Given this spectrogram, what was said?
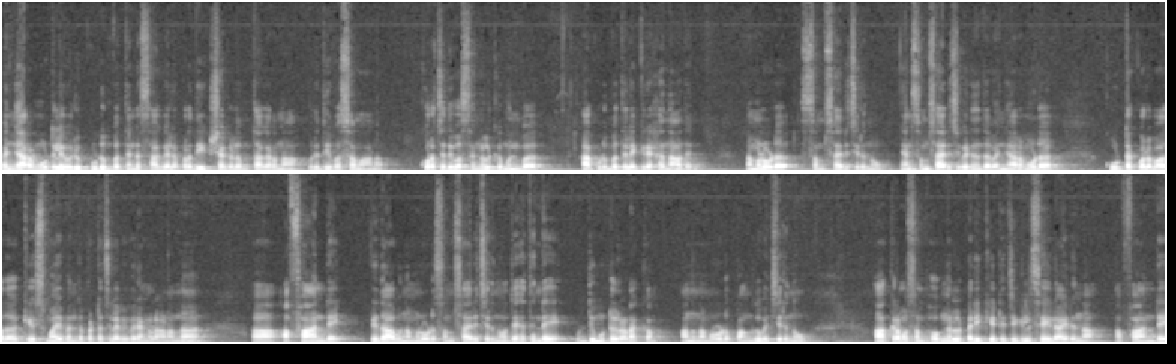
വെഞ്ഞാറമൂട്ടിലെ ഒരു കുടുംബത്തിന്റെ സകല പ്രതീക്ഷകളും തകർന്ന ഒരു ദിവസമാണ്. കുറച്ച് ദിവസങ്ങൾക്ക് മുൻപ് ആ കുടുംബത്തിലെ ഗ്രഹനാഥൻ നമ്മളോട് സംസാരിച്ചിരുന്നു. ഞാൻ സംസാരിച്ചു വരുന്നത് വെഞ്ഞാറമൂട് കൂട്ടക്കൊലപാതക കേസുമായി ബന്ധപ്പെട്ട ചില വിവരങ്ങളാണെന്ന് അഫാന്റെ പിതാവ് നമ്മളോട് സംസാരിച്ചിരുന്നു. അദ്ദേഹത്തിന്റെ ബുദ്ധിമുട്ടുകളടക്കം അന്ന് നമ്മളോട് പങ്കുവച്ചിരുന്നു. ആക്രമ സംഭവങ്ങളിൽ പരിക്കേറ്റ് ചികിത്സയിലായിരുന്ന അഫാന്റെ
